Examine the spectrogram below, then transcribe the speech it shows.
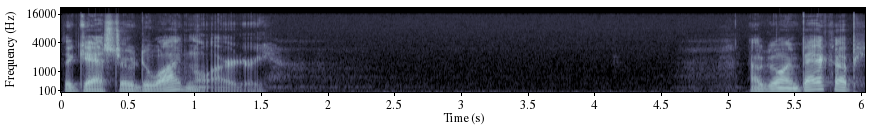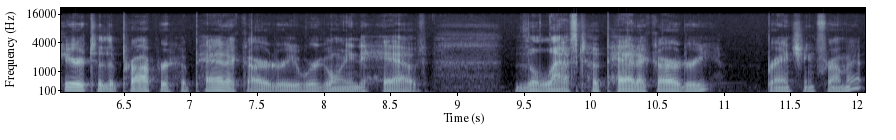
the gastroduodenal artery. Now going back up here to the proper hepatic artery, we're going to have the left hepatic artery branching from it.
